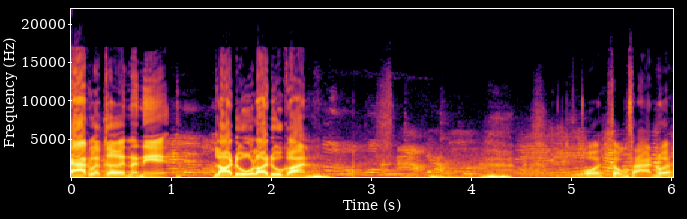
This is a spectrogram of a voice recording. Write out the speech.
ยากเหลือเกินอันนี้ รอดูรอดูก่อน โอ้ยสงสารเว้ย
